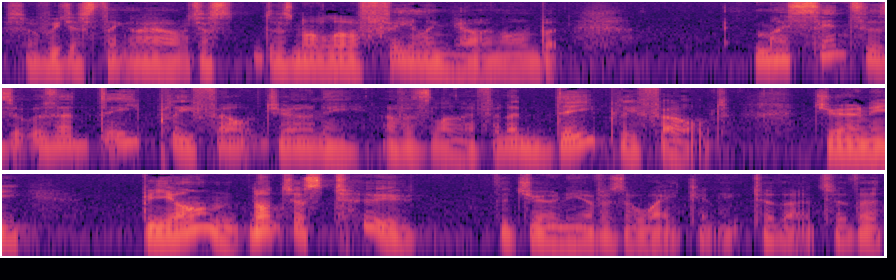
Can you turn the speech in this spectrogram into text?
So if we just think, wow, just there's not a lot of feeling going on, but my sense is it was a deeply felt journey of his life and a deeply felt journey beyond, not just to the journey of his awakening, to the to the,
